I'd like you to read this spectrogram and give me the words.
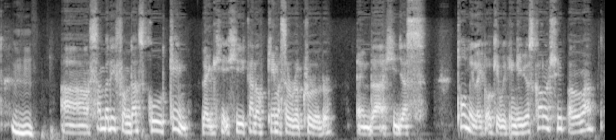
mm-hmm. uh, somebody from that school came. Like he, he kind of came as a recruiter, and uh, he just told me like, okay, we can give you a scholarship, blah blah blah.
